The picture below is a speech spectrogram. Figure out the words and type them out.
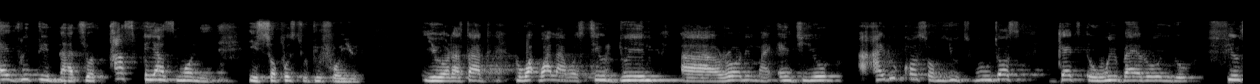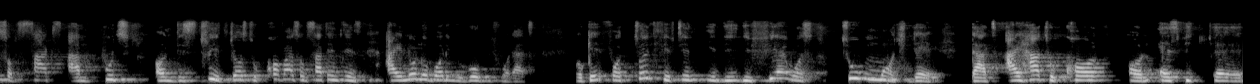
everything that your taxpayers' money is supposed to do for you. You understand? While I was still doing, uh, running my NGO, I do call some youth who just get a wheelbarrow, you know, fill some sacks and put on the street just to cover some certain things. I know nobody will go me for that. Okay, for 2015, it, the, the fear was too much there that I had to call on SP, uh,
